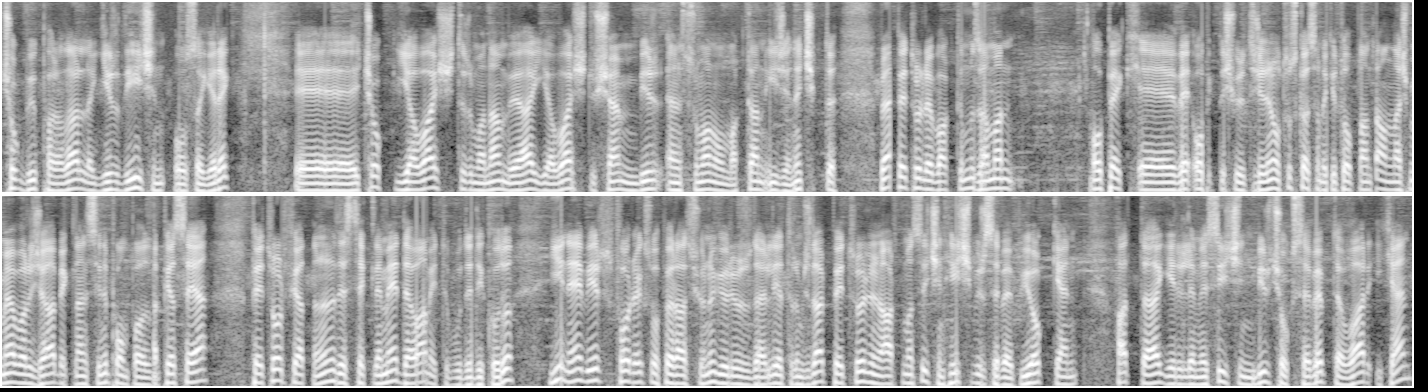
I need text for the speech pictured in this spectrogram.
çok büyük paralarla girdiği için olsa gerek e, çok yavaş tırmanan veya yavaş düşen bir enstrüman olmaktan iyice ne çıktı. Brent petrole baktığımız zaman OPEC e, ve OPEC dış üreticilerin 30 Kasım'daki toplantıda anlaşmaya varacağı beklentisini pompaladı. Piyasaya petrol fiyatlarını desteklemeye devam etti bu dedikodu. Yine bir forex operasyonu görüyoruz değerli yatırımcılar. Petrolün artması için hiçbir sebep yokken hatta gerilemesi için birçok sebep de var iken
